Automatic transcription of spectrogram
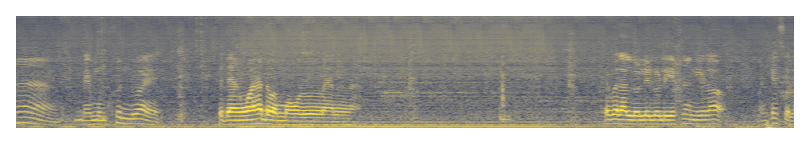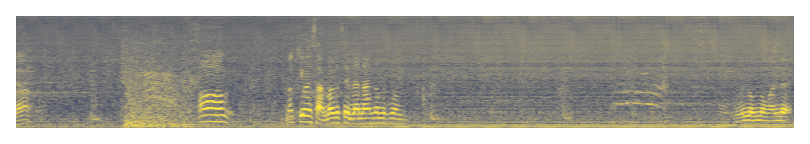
ห้าแมงมุมขึ้นด้วย แสดงว่าถ้าโดนโมแลนล่ะได้เวลาโรเลโรเลเครื่องนี้แล้ว มันใกล้เสร็จแล้ว อ๋อ เมื่อกี้มันสามร้อยเปอร์เซ็นต์แล้วนะท่านผู้ชมโอ้โหลมตรงนั้นด้วย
